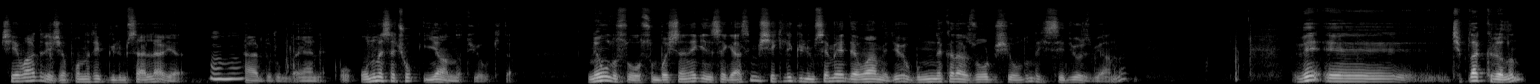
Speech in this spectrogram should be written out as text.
şey vardır ya Japonlar hep gülümserler ya her durumda. Yani onu mesela çok iyi anlatıyor bu kitap. Ne olursa olsun başına ne gelirse gelsin bir şekilde gülümsemeye devam ediyor. Ve bunun ne kadar zor bir şey olduğunu da hissediyoruz bir anda. Ve e, Çıplak Kral'ın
